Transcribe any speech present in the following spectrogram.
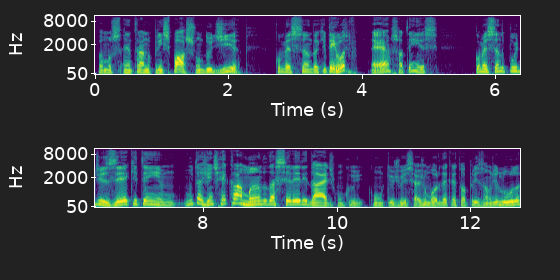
vamos entrar no principal assunto do dia, começando aqui Tem por... outro? É, só tem esse. Começando por dizer que tem muita gente reclamando da celeridade com que, com que o juiz Sérgio Moro decretou a prisão de Lula.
